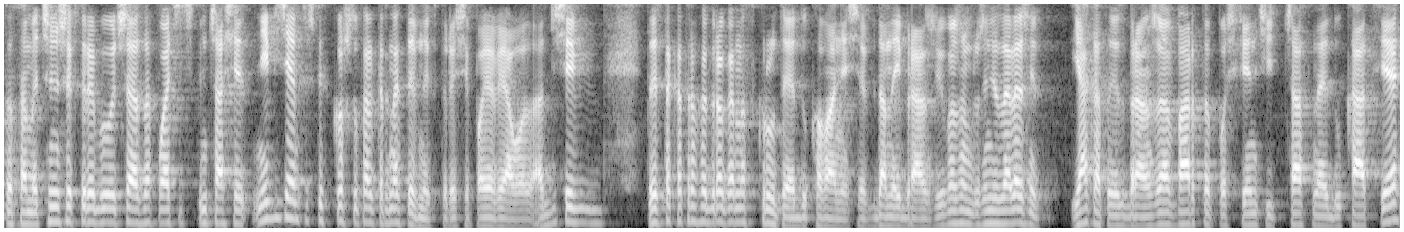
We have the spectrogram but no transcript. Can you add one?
To same czynsze, które były trzeba zapłacić w tym czasie. Nie widziałem też tych kosztów alternatywnych, które się pojawiało. A dzisiaj to jest taka trochę droga na skróty edukowanie się w danej branży. Uważam, że niezależnie jaka to jest branża, warto poświęcić czas na edukację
